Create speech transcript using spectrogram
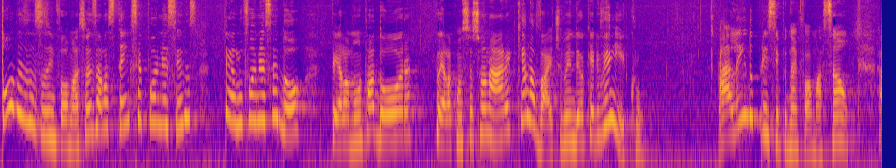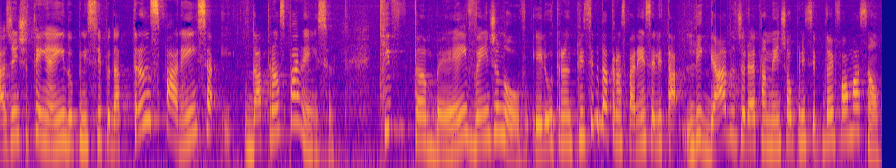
Todas essas informações elas têm que ser fornecidas pelo fornecedor, pela montadora, pela concessionária que ela vai te vender aquele veículo. Além do princípio da informação, a gente tem ainda o princípio da transparência, da transparência que também vem de novo. Ele, o princípio da transparência ele está ligado diretamente ao princípio da informação,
